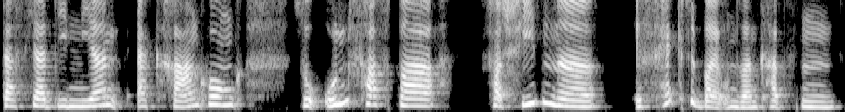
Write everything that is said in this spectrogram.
dass ja die Nierenerkrankung so unfassbar verschiedene Effekte bei unseren Katzen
